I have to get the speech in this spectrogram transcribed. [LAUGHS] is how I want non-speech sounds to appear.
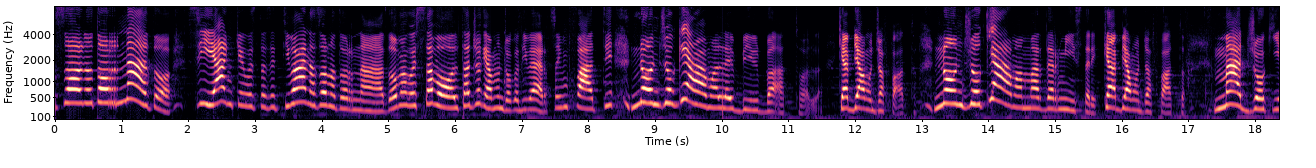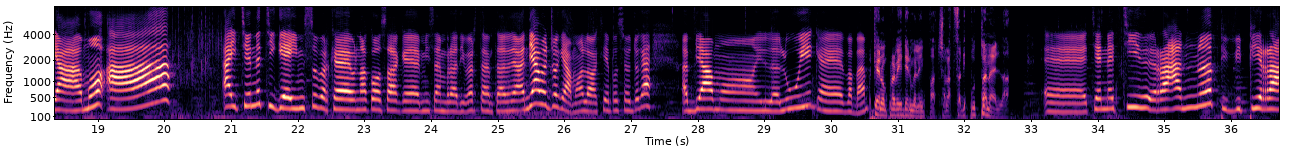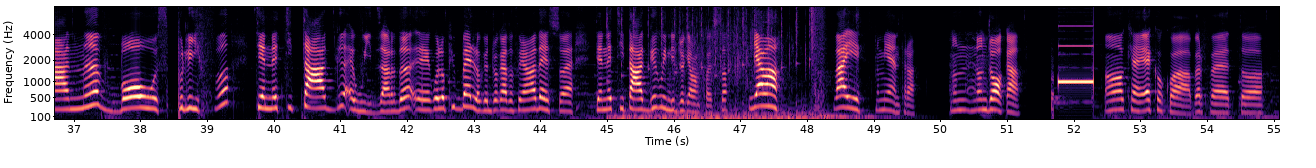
Sono tornato! Sì, anche questa settimana sono tornato, ma questa volta giochiamo un gioco diverso. Infatti, non giochiamo alle Bill Battle, che abbiamo già fatto. Non giochiamo a Murder Mystery, che abbiamo già fatto. Ma giochiamo a ai TNT Games perché è una cosa che mi sembra divertente. Andiamo e giochiamo. Allora, che possiamo giocare? Abbiamo il lui che vabbè. Perché non provi a dirmelo in faccia, razza di puttanella? Eh, TNT Run, PvP Run, Bow Spliff, TNT Tag e Wizard. E quello più bello che ho giocato fino ad adesso è TNT Tag, quindi giochiamo a questo. Andiamo! Vai! Non mi entra. Non, non gioca. Ok, ecco qua, perfetto.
